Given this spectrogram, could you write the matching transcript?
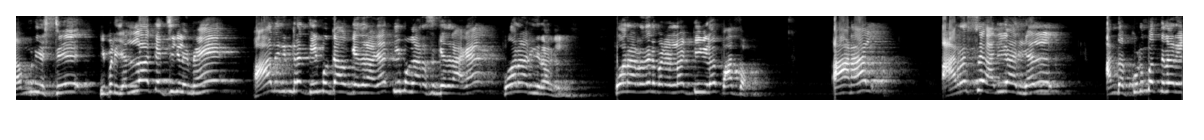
கம்யூனிஸ்ட் இப்படி எல்லா கட்சிகளுமே ஆளுகின்ற திமுகவுக்கு எதிராக திமுக அரசுக்கு எதிராக போராடுகிறார்கள். போராடுறதை நம்ம எல்லாம் டிவியில் பார்த்தோம். ஆனால் அரசு அதிகாரிகள் அந்த குடும்பத்தினரை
